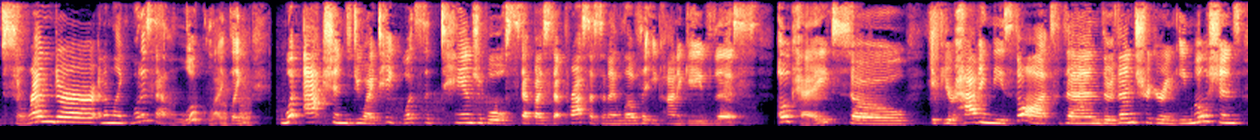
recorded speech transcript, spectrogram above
surrender. And I'm like, what does that look like? Like, what actions do I take? What's the tangible step by step process? And I love that you kind of gave this. Okay, so if you're having these thoughts, then they're then triggering emotions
